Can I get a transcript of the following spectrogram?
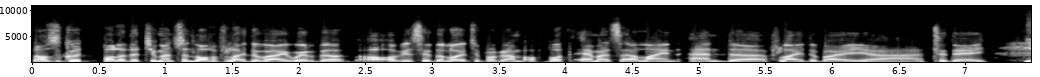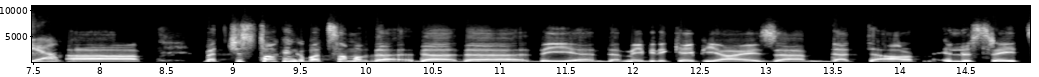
Now it's good, Paula, that you mentioned all of flydubai. We're the uh, obviously the loyalty program of both Emirates Airline and uh, flydubai uh, today. Yeah. Uh, but just talking about some of the the the, the, uh, the maybe the KPIs uh, that are illustrate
